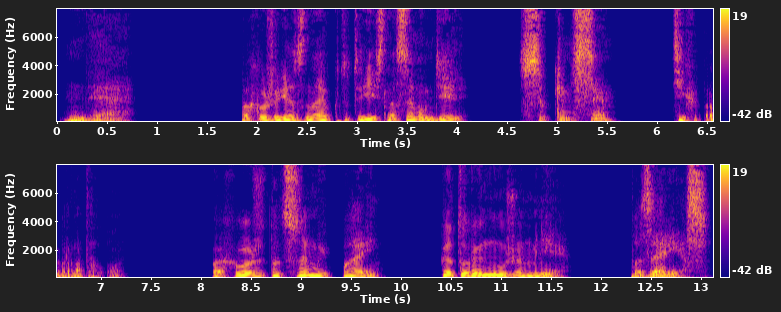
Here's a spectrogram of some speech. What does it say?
«Да, похоже, я знаю, кто ты есть на самом деле, сукин сын», — тихо пробормотал он. «Похоже, тот самый парень, который нужен мне позарез».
